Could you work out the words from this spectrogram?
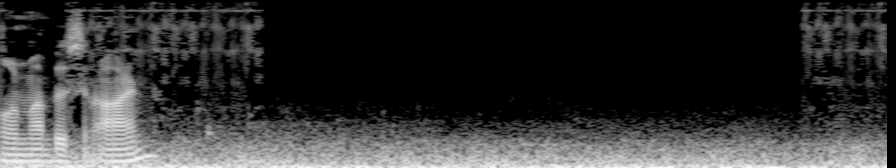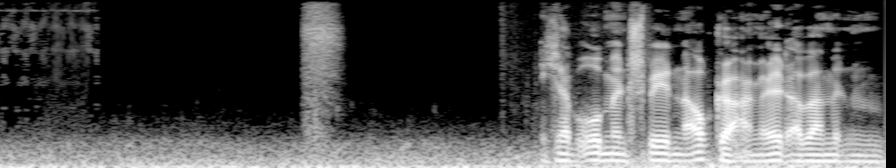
Holen mal ein bisschen ein. Ich habe oben in Schweden auch geangelt, aber mit einem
